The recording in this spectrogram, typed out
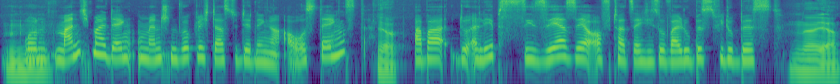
Mhm. und manchmal denken Menschen wirklich, dass du dir Dinge ausdenkst, Ja. aber du erlebst sie sehr, sehr oft tatsächlich so, weil du bist, wie du bist. Naja.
